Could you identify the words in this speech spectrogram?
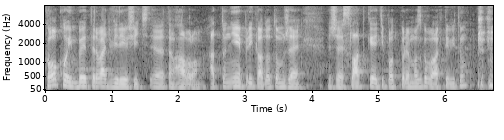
koľko im bude trvať vyriešiť e, ten hlavolom. A to nie je príklad o tom, že, že sladké ti podporuje mozgovú aktivitu,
